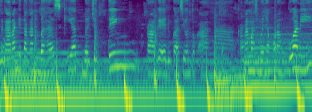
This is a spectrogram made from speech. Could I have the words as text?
Sekarang kita akan bahas kiat budgeting Praga Edukasi untuk anak karena masih banyak orang tua nih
